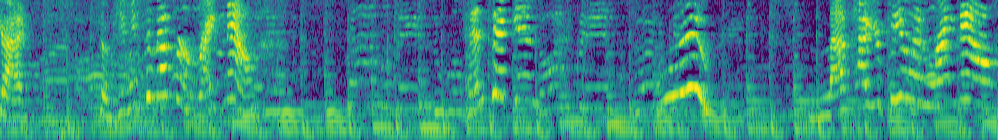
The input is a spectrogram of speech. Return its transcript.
Guys. So give me some effort right now. 10 seconds. Woo! Love how you're feeling right now.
